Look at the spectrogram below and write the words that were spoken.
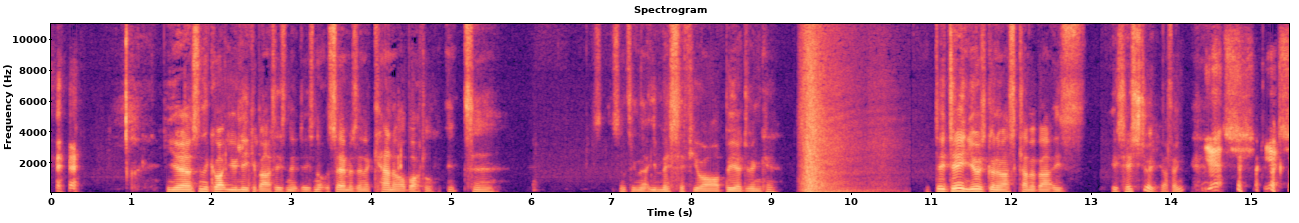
yeah, something quite unique about it, isn't it? It's not the same as in a can or a bottle. It's uh, something that you miss if you are a beer drinker. Dean, you was going to ask Clem about his his history, I think. Yes, yes.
